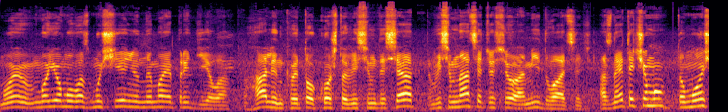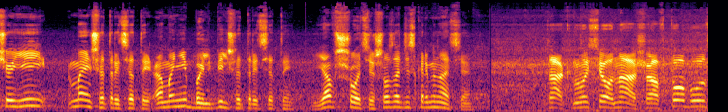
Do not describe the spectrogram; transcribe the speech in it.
Мою- Моєму возмущенню немає приділа. Галін квиток коштує 80, 18 усього, а мій 20. А знаєте чому? Тому що їй менше 30, а мені биль більше 30. Я в шоці, що за дискримінація? Так, ну ось наш автобус.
